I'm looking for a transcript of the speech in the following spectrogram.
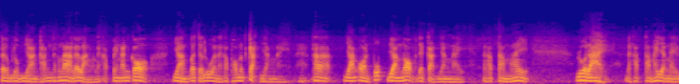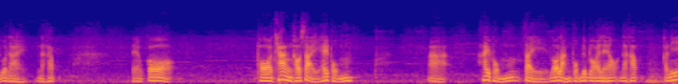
เติมลมยางครั้งทั้งหน้าและหลังนะครับไม่งั้นก็ยางก็จะรั่วนะครับ เพราะมันกัดยางในนะถ้ายางอ่อนปุ๊บยางนอกมันจะกัดยางในนะครับทำให้รั่วได้นะครับทำให้ยางในรั่วได้นะครับ แล้วก็ พอช่างเขาใส่ให้ผม อ่า ให้ผมใส่ล้อหลังผมเรียบร้อยแล้วนะครับ คราวนี้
